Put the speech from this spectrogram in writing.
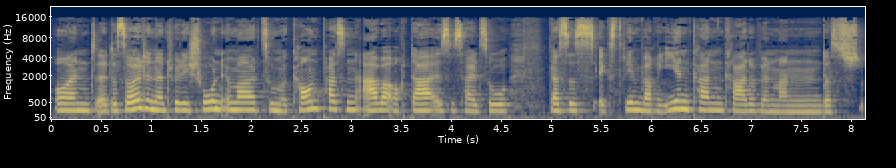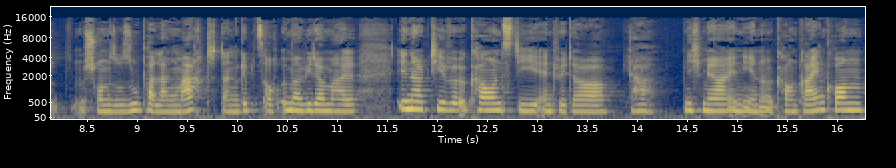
und äh, das sollte natürlich schon immer zum Account passen, aber auch da ist es halt so, dass es extrem variieren kann, gerade wenn man das schon so super lang macht, dann gibt es auch immer wieder mal inaktive Accounts, die entweder ja nicht mehr in ihren Account reinkommen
